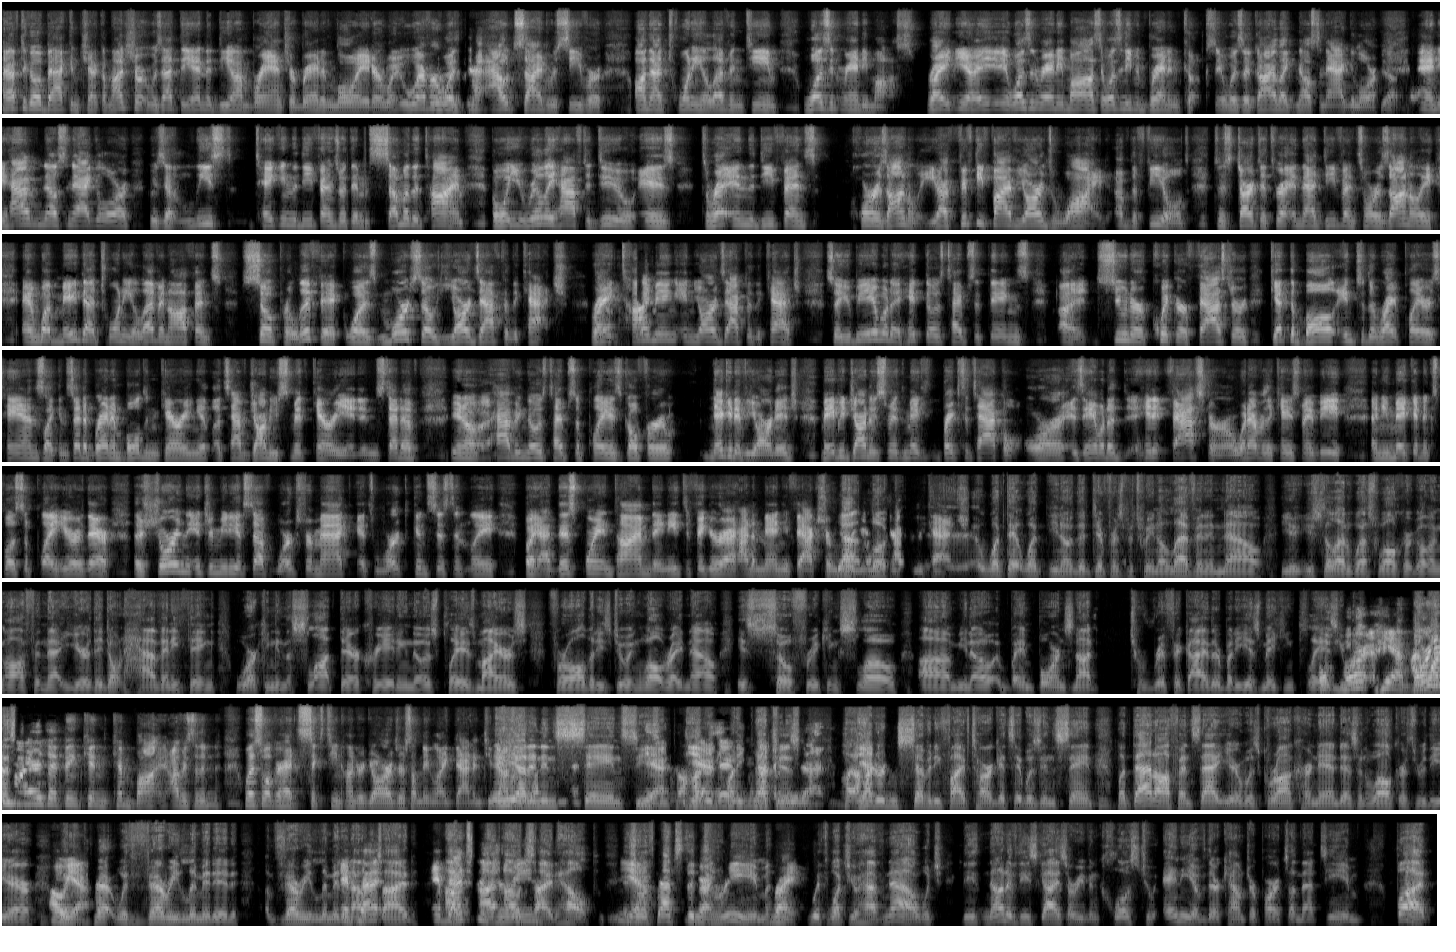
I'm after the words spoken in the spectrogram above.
I have to go back and check. I'm not sure it was at the end of Deion Branch or Brandon Lloyd or whoever right. was the outside receiver on that 2011 team wasn't Randy Moss, right? You know, it wasn't Randy Moss. It wasn't even Brandin Cooks. It was a guy like Nelson Agholor. Yeah. And you have Nelson Agholor who's at least taking the defense with him some of the time. But what you really have to do is threaten the defense horizontally. You have 55 yards wide of the field to start to threaten that defense horizontally. And what made that 2011 offense so prolific was more so yards after the catch right? Yeah. Timing and yards after the catch. So you'll be able to hit those types of things uh, sooner, quicker, faster, get the ball into the right player's hands. Like instead of Brandon Bolden carrying it, let's have Jonnu Smith carry it. Instead of, you know, having those types of plays go for negative yardage, maybe Jonnu Smith makes breaks the tackle or is able to hit it faster or whatever the case may be, and you make an explosive play here or there. The short and the intermediate stuff works for Mac. It's worked consistently, but at this point in time, they need to figure out how to manufacture more. yeah, look, after the catch. Uh, what that what you know the difference between 11 and now, you you still had Wes Welker going off in that year. They don't have anything working in the slot there, creating those plays. Meyers, for all that he's doing well right now, is so freaking slow. Um, you know, and Bourne's not terrific either, but he is making plays. Well, yeah, Bourne and Meyers, I think, can combine. Obviously, Wes Welker had 1,600 yards or something like that in 2000. He had an insane season. Yeah, 120 yeah, catches, 175 targets. It was insane. But that offense that year was Gronk, Hernandez, and Welker through the air. Oh, yeah. with very limited very limited that, outside outside, outside help. Yeah. So if that's the right. dream, right, with what you have now, which these none of these guys are even close to any of their counterparts on that team, but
